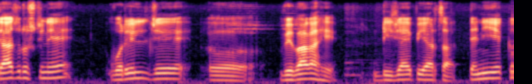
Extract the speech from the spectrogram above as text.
त्याच दृष्टीने वरील जे विभाग आहे डी जी आय पी आरचा त्यांनी एक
